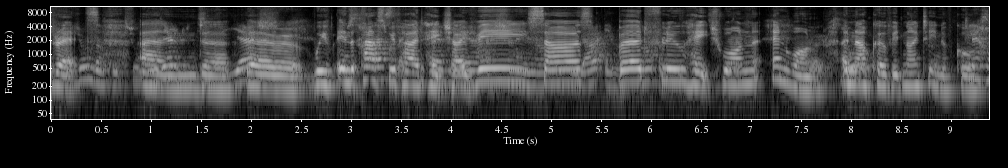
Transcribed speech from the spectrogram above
threats. And uh, we've, in the past, we've had HIV, SARS, bird flu, H1N1, and now COVID-19, of course.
